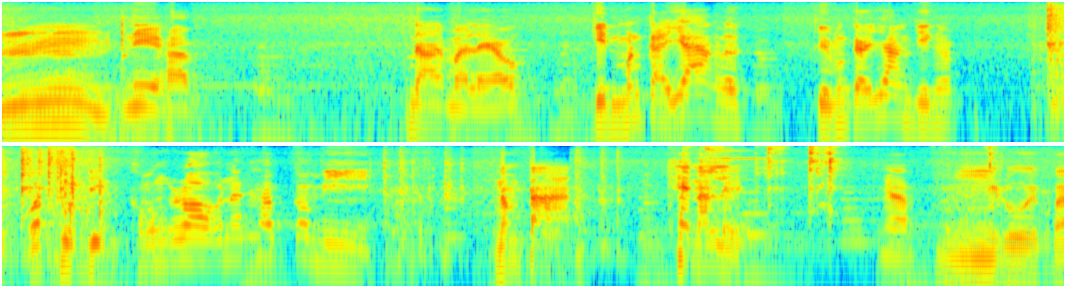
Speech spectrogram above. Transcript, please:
อืมนี่ครับ ได้มาแล้วกลิ่นเหมันไก่ย่างเลยกลิ่นเหมันไก่ย่างจริงครับ วัตถุดิบของเรานะครับ ก็มีน้ำตาลแค่นั้นเลยนะครับนี่โรยไป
